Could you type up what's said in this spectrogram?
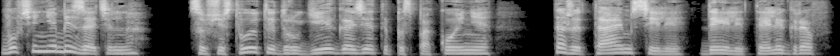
вовсе не обязательно. Существуют и другие газеты поспокойнее, та же «Таймс» или «Дейли Телеграф».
